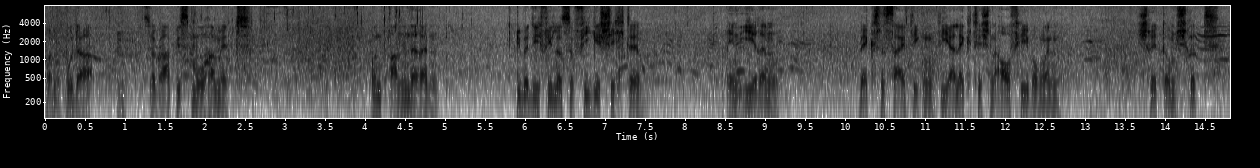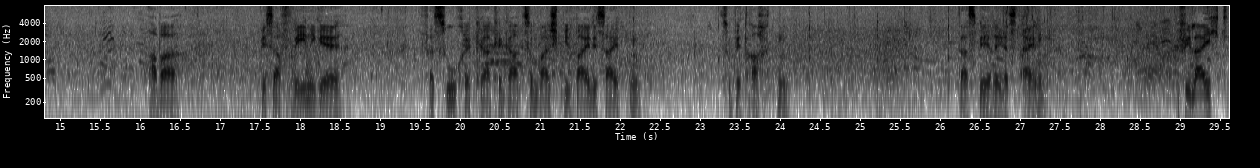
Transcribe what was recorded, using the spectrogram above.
Von Buddha sogar bis Mohammed und anderen. Über die Philosophiegeschichte in ihren wechselseitigen dialektischen Aufhebungen Schritt um Schritt, aber bis auf wenige Versuche, Kierkegaard zum Beispiel, beide Seiten zu betrachten. Das wäre jetzt ein vielleicht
